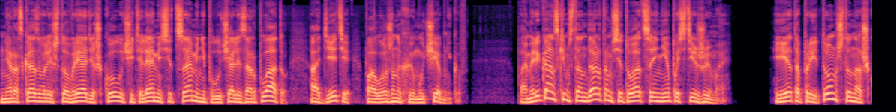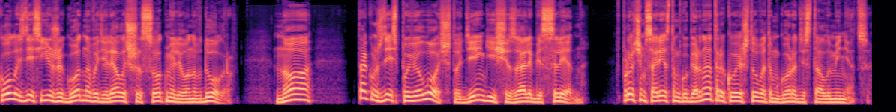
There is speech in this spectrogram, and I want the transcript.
Мне рассказывали, что в ряде школ учителя месяцами не получали зарплату, а дети – положенных им учебников. По американским стандартам ситуация непостижимая. И это при том, что на школы здесь ежегодно выделялось 600 миллионов долларов. Но так уж здесь повелось, что деньги исчезали бесследно. Впрочем, с арестом губернатора кое-что в этом городе стало меняться.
